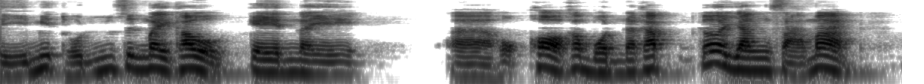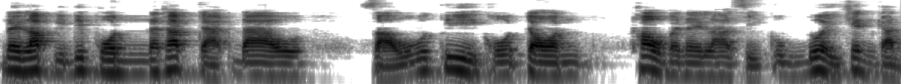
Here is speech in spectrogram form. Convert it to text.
ศีมิถุน ซึ่งไม่เข้าเกณฑ์ในหกข้อข้างบนนะครับ ก็ยังสามารถได้รับอิทธิพลนะครับ จากดาวเสาร์ที่โคจรเข้าไปในราศีกุมด้วยเช่นกัน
